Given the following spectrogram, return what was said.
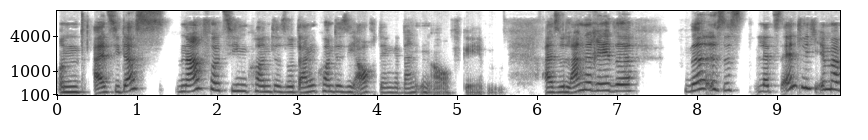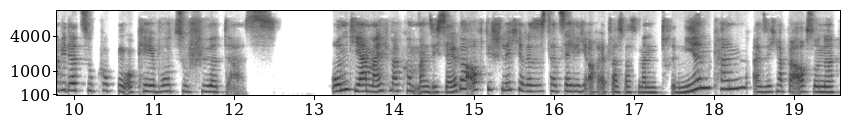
Und als sie das nachvollziehen konnte, so dann konnte sie auch den Gedanken aufgeben. Also lange Rede, ne, es ist letztendlich immer wieder zu gucken, okay, wozu führt das? Und ja, manchmal kommt man sich selber auf die Schliche. Das ist tatsächlich auch etwas, was man trainieren kann. Also ich habe ja auch so eine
